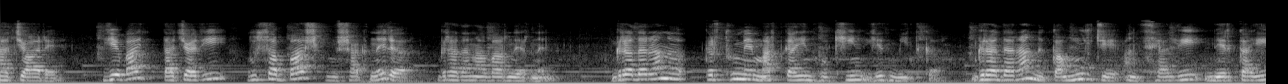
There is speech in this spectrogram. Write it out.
տաճար է, եւ այդ տաճարի լուսաբաշ մշակները գրադանավարներն են։ Գրադարանը կրթում է մարդկային հոգին եւ միտքը։ Գրադարանը կամուրջ է անցյալի, ներկայի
